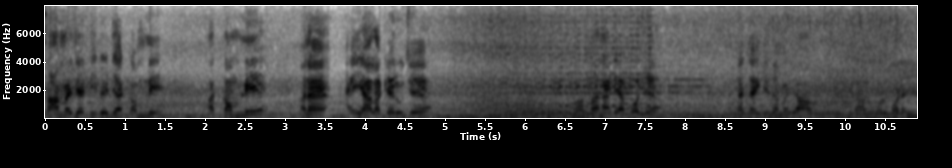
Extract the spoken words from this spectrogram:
સામે છે ટીબેટિયા કંપની. આ કંપની અને અહીંયા લખેલું છે મકાના ડેપો છે. અને ત્યાંથી તમે જાઓ, ત્યાં રોડ પડે છે.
